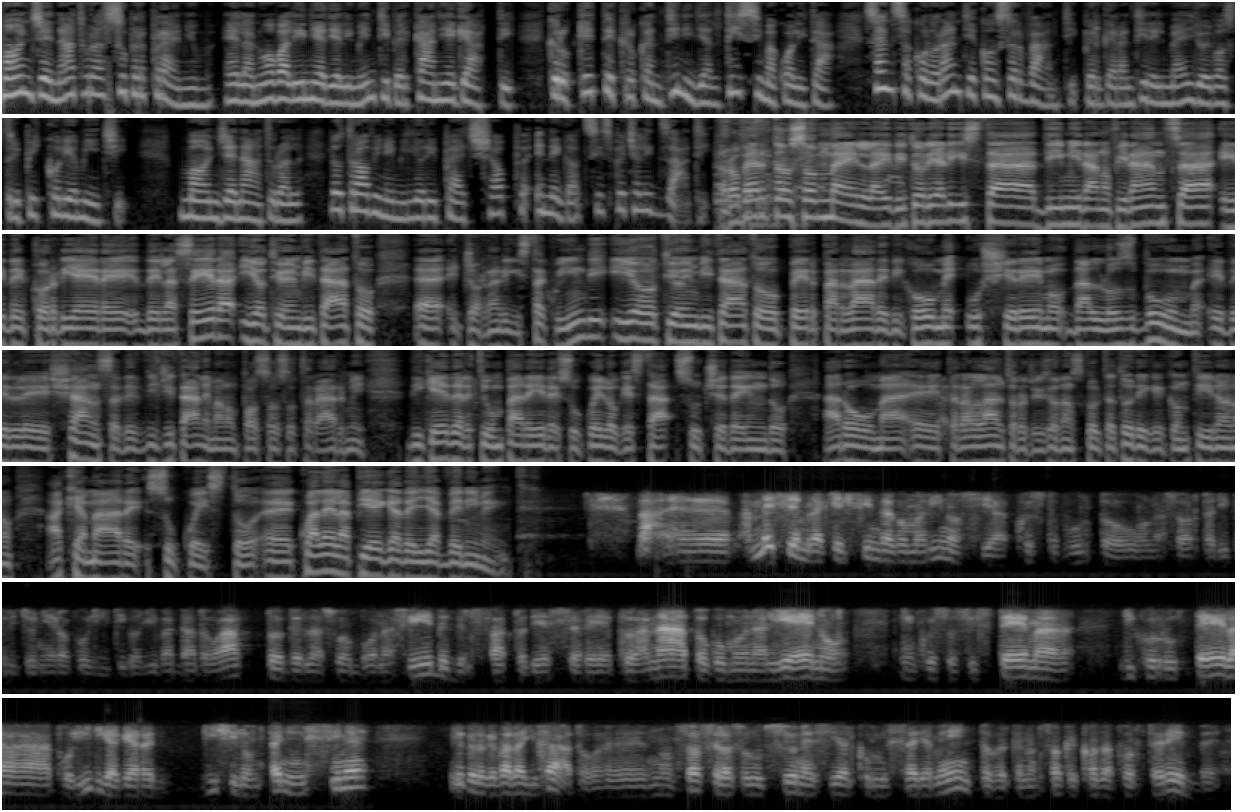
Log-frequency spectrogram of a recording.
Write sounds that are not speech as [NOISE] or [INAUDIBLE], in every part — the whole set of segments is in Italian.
Monge Natural Super Premium è la nuova linea di alimenti per cani e gatti, crocchette e croccantini di altissima qualità, senza coloranti e conservanti, per garantire il meglio ai vostri piccoli amici. Monge Natural lo trovi nei migliori pet shop e negozi specializzati. Roberto Sommella, editorialista di Milano Finanza e del Corriere della Sera. Io ti ho invitato, eh, giornalista quindi, io ti ho invitato per parlare di come usciremo dallo sboom e delle chance del digitale, ma non posso sottrarmi di chiederti un parere su quello che sta succedendo a Roma. Eh, tra l'altro ci sono ascoltatori che continuano a chiamare su questo. Eh, qual è la piega degli avvenimenti? Ma, eh, a me sembra che il sindaco Marino sia a questo punto una sorta di prigioniero politico, gli va dato atto della sua buona fede, del fatto di essere planato come un alieno in questo sistema di corruttela politica che ha radici lontanissime io credo che vada aiutato, eh, non so se la soluzione sia il commissariamento perché non so che cosa porterebbe,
